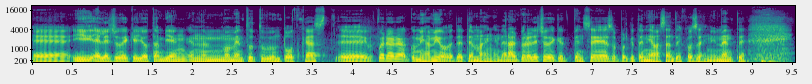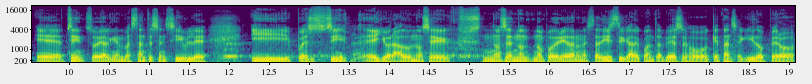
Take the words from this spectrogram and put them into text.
Eh, y el hecho de que yo también en un momento tuve un podcast, eh, era con mis amigos de temas en general, pero el hecho de que pensé eso porque tenía bastantes cosas en mi mente, eh, sí, soy alguien bastante sensible y pues sí, he llorado, no sé, no sé, no, no podría dar una estadística de cuántas veces o qué tan seguido, pero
